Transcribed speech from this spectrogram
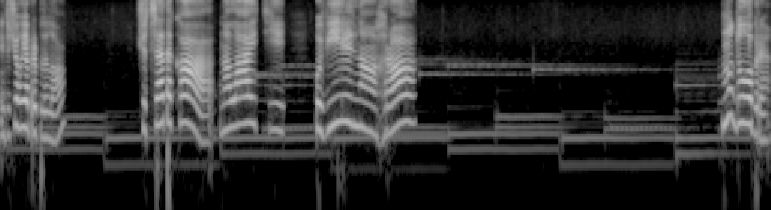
І до чого я приплила? Що це така на лайті повільна гра. Ну, добре,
